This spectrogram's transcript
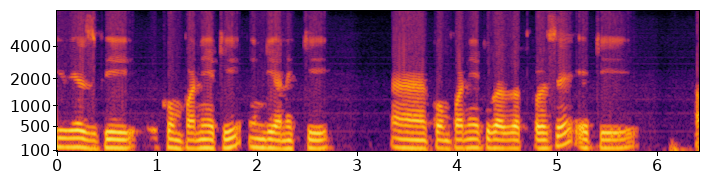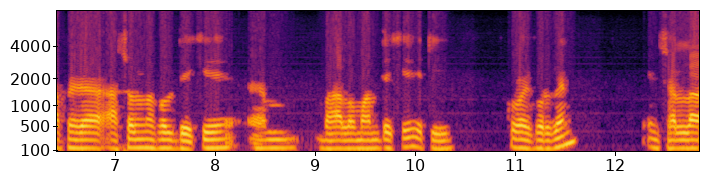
ইউএসভি কোম্পানি এটি ইন্ডিয়ান একটি কোম্পানি এটি বাজারজাত করেছে। এটি আপনারা আসল নকল দেখে ভালো মান দেখে এটি ক্রয় করবেন। ইনশাল্লাহ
